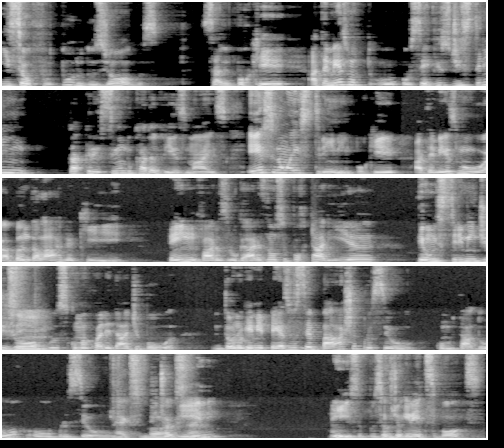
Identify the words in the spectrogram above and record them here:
isso é o futuro dos jogos, sabe? Porque até mesmo o, o serviço de streaming está crescendo cada vez mais. Esse não é streaming, porque até mesmo a banda larga que tem em vários lugares não suportaria ter um streaming de Sim. jogos com uma qualidade boa. Então no Game Pass você baixa para o seu computador ou para o seu Xbox, né? videogame. Isso, pro seu videogame Xbox.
